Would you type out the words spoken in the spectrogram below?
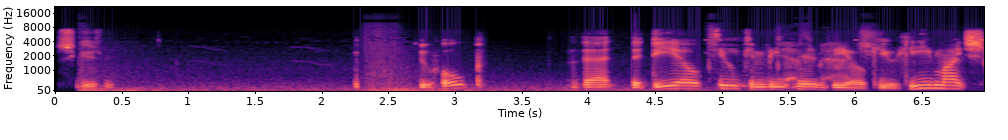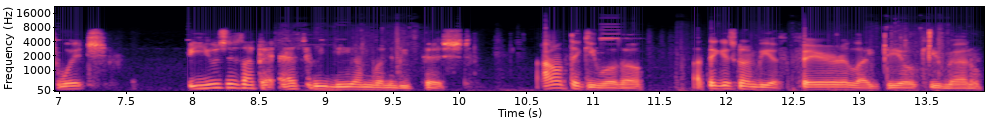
Excuse me. To hope that the DLQ can beat his Deathmatch. DLQ. He might switch. If he uses like a SVD, I'm going to be pissed. I don't think he will though. I think it's going to be a fair like DLQ battle.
